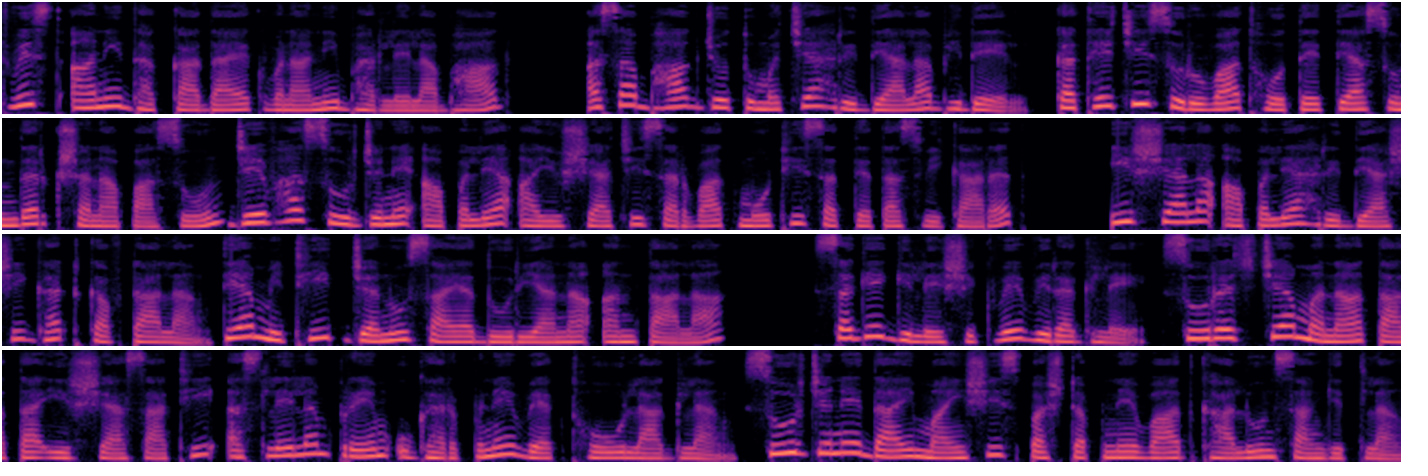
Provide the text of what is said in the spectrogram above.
ट्विस्ट आणि धक्कादायक वनांनी भरलेला भाग, असा भाग जो तुमच्या हृदयाला भिदेल. कथेची सुरुवात होते त्या सुंदर क्षणापासून, जेव्हा सूर्यने आपल्या आयुष्याची सर्वात मोठी सत्यता स्वीकारत, ईर्ष्याला आपल्या हृदयाशी घट कवटाला. त्या मिठीत जणू साया दुर्याना अंत आला सगळे गिले शिकवे विरघले. सूरजच्या मनात आता ईर्ष्यासाठी असलेलं प्रेम उघडपणे व्यक्त होऊ लागलं. सूर्यने दाई माईशी स्पष्टपणे वाद घालून सांगितलं,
